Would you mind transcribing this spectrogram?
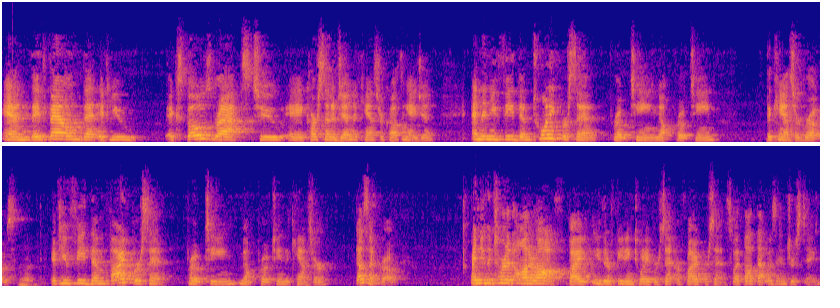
and they found that if you expose rats to a carcinogen, a cancer-causing agent, and then you feed them 20% protein, milk protein, the cancer grows. Right. If you feed them 5% protein, milk protein, the cancer doesn't grow. And you can turn it on and off by either feeding 20% or 5%. So I thought that was interesting.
